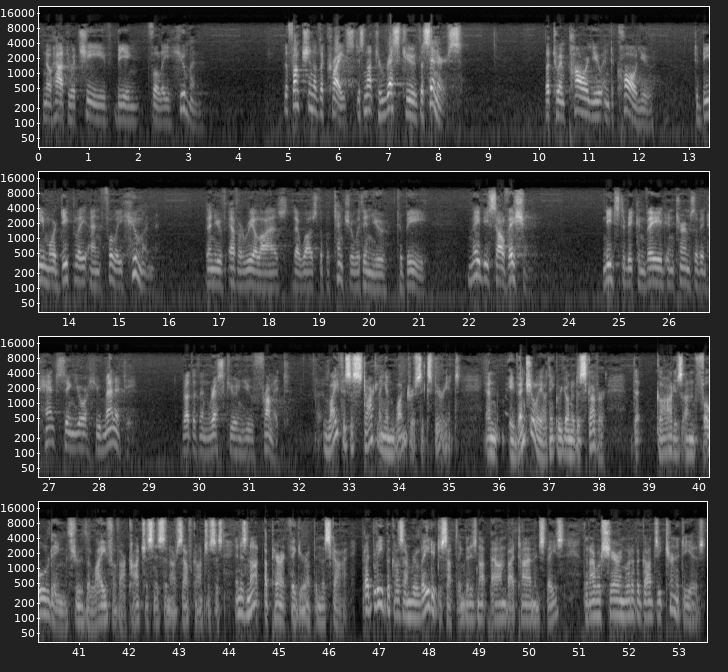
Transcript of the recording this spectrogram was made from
know how to achieve being fully human. The function of the Christ is not to rescue the sinners, but to empower you and to call you to be more deeply and fully human than you've ever realized there was the potential within you to be. Maybe salvation needs to be conveyed in terms of enhancing your humanity rather than rescuing you from it. Life is a startling and wondrous experience. And eventually, I think we're going to discover that God is unfolding through the life of our consciousness and our self consciousness and is not a parent figure up in the sky. But I believe because I'm related to something that is not bound by time and space, that I will share in whatever God's eternity is.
